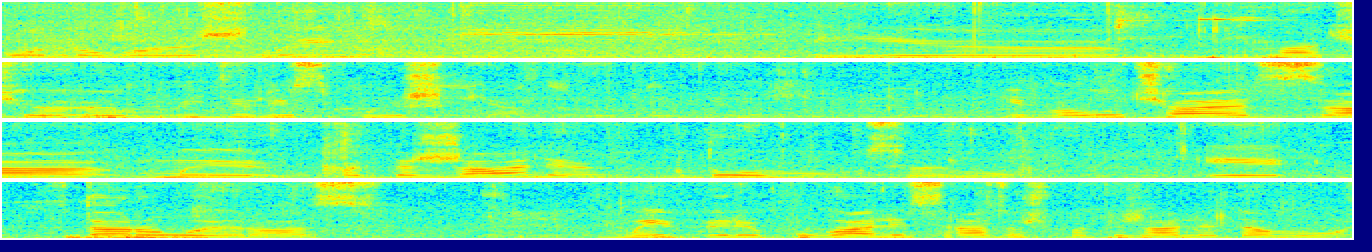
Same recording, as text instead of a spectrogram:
подругою йшли і е, наче е, видели вспышки. И получается, мы побежали к дому своему, и второй раз ми перепугались, одразу ж побіжали домой.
